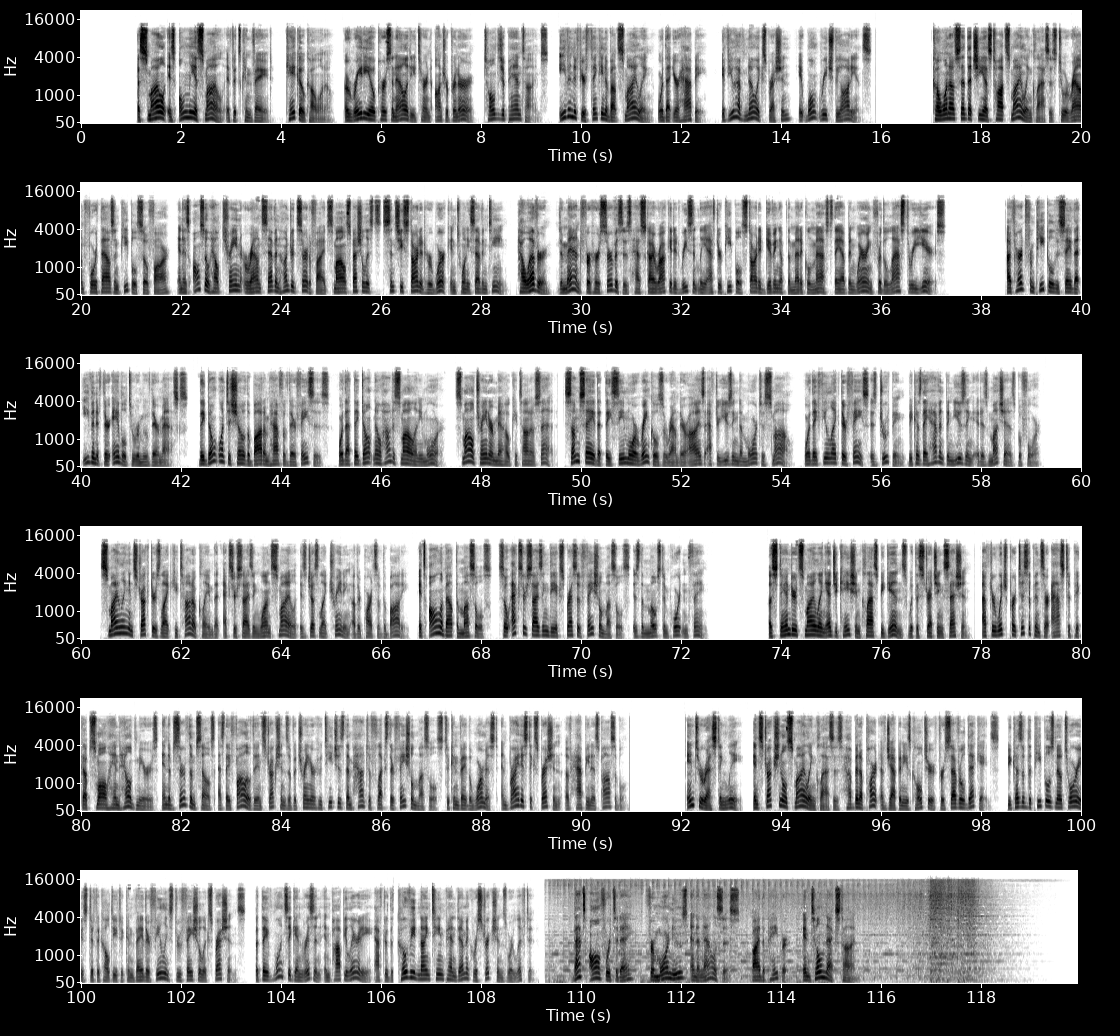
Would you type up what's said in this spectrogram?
A smile is only a smile if it's conveyed. Keiko Kawano, a radio personality turned entrepreneur, told Japan Times. Even if you're thinking about smiling or that you're happy, if you have no expression, it won't reach the audience. Kawano said that she has taught smiling classes to around 4,000 people so far and has also helped train around 700 certified smile specialists since she started her work in 2017. However, demand for her services has skyrocketed recently after people started giving up the medical masks they have been wearing for the last three years. I've heard from people who say that even if they're able to remove their masks, they don't want to show the bottom half of their faces, or that they don't know how to smile anymore. Smile trainer Miho Kitano said. Some say that they see more wrinkles around their eyes after using them more to smile, or they feel like their face is drooping because they haven't been using it as much as before. Smiling instructors like Kitano claim that exercising one's smile is just like training other parts of the body. It's all about the muscles, so exercising the expressive facial muscles is the most important thing. A standard smiling education class begins with a stretching session after which participants are asked to pick up small handheld mirrors and observe themselves as they follow the instructions of a trainer who teaches them how to flex their facial muscles to convey the warmest and brightest expression of happiness possible. Interestingly, instructional smiling classes have been a part of Japanese culture for several decades because of the people's notorious difficulty to convey their feelings through facial expressions but they've once again risen in popularity after the COVID-19 pandemic restrictions were lifted. That's all for today. For more news and analysis, buy the paper. Until next time.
